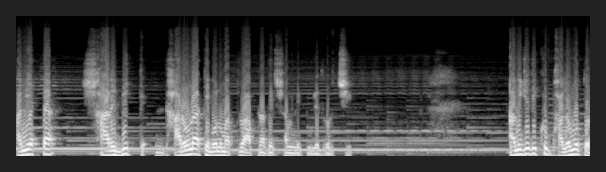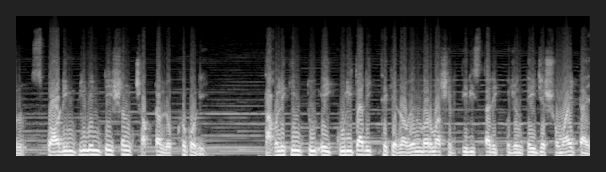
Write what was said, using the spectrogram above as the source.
আমি একটা সার্বিক ধারণা কেবলমাত্র আপনাদের সামনে তুলে ধরছি। আমি যদি খুব ভালো মতন স্পট ইমপ্লিমেন্টেশন ছকটা লক্ষ্য করি, তাহলে কিন্তু এই কুড়ি তারিখ থেকে নভেম্বর মাসের তিরিশ তারিখ পর্যন্ত এই যে সময়টায়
